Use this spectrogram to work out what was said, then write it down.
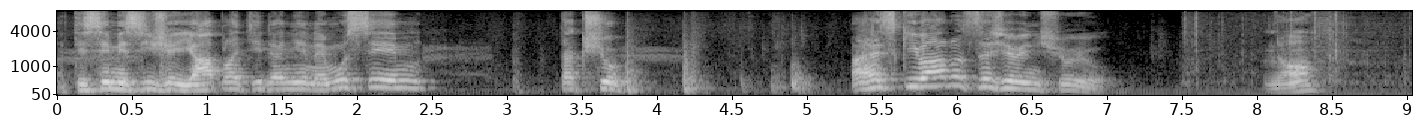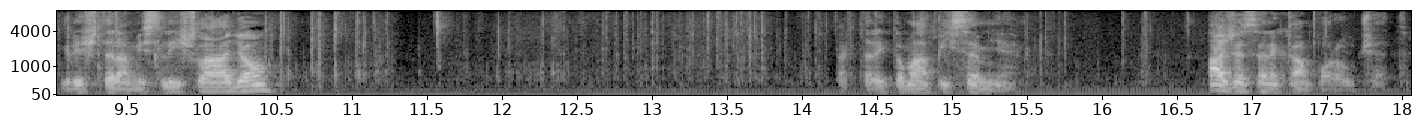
A ty si myslíš, že já platit daně nemusím? Tak šup. A hezký Vánoce, že vinšuju. No, když teda myslíš, Láďo, tak tady to má písemně. A že se nechám poroučet.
